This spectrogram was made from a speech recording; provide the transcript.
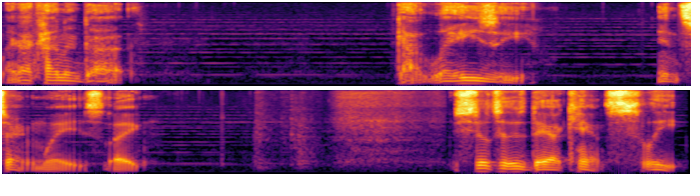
Like I kind of got, got lazy in certain ways. Like still to this day, I can't sleep.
